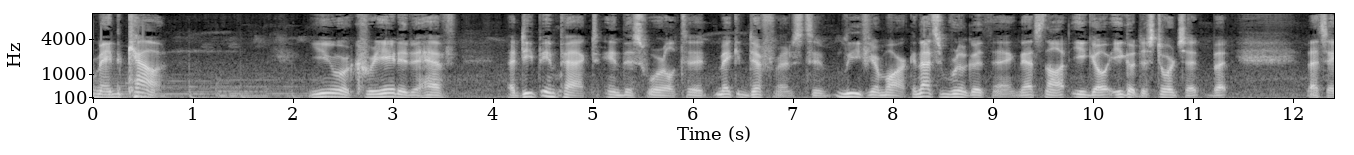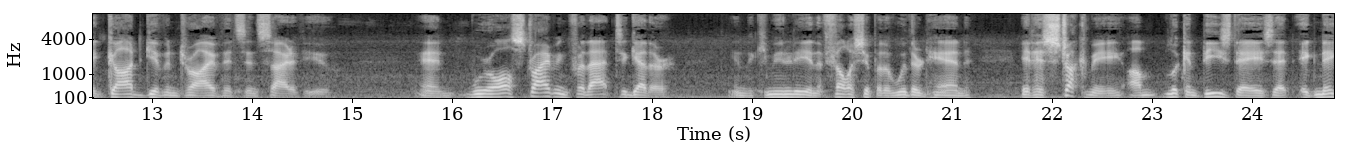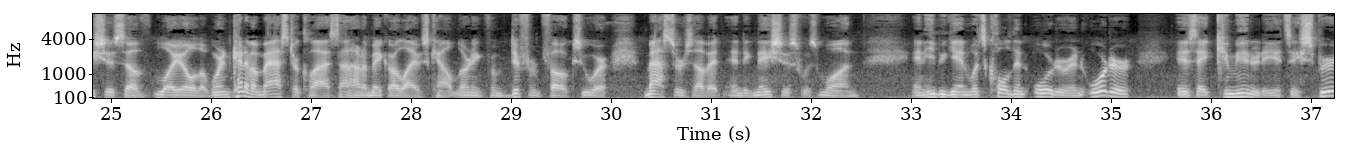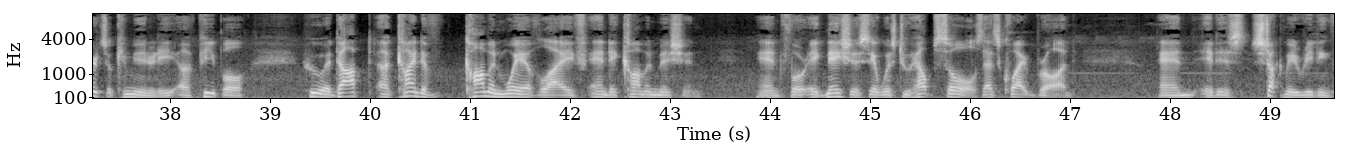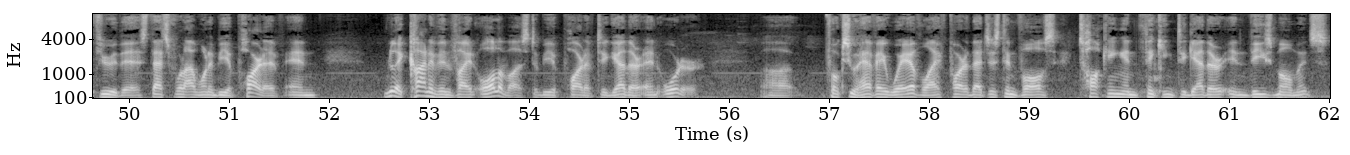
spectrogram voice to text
Were made to count. You were created to have a deep impact in this world, to make a difference, to leave your mark. And that's a real good thing. That's not ego. Ego distorts it, but that's a God given drive that's inside of you. And we're all striving for that together in the community, in the fellowship of the withered hand it has struck me, I'm looking these days at Ignatius of Loyola. We're in kind of a master class on how to make our lives count, learning from different folks who were masters of it, and Ignatius was one. And he began what's called an order. An order is a community, it's a spiritual community of people who adopt a kind of common way of life and a common mission. And for Ignatius, it was to help souls. That's quite broad. And it has struck me reading through this. That's what I want to be a part of, and really kind of invite all of us to be a part of together and order. Uh, folks who have a way of life, part of that just involves talking and thinking together in these moments,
